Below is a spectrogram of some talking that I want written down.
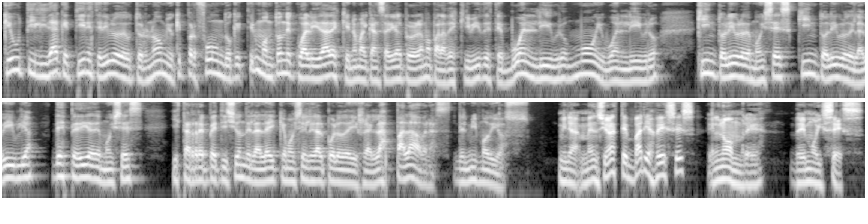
qué utilidad que tiene este libro de Deuteronomio, qué profundo, que tiene un montón de cualidades que no me alcanzaría el programa para describir de este buen libro, muy buen libro. Quinto libro de Moisés, quinto libro de la Biblia despedida de Moisés y esta repetición de la ley que Moisés le da al pueblo de Israel, las palabras del mismo Dios. Mira, mencionaste varias veces el nombre de Moisés.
